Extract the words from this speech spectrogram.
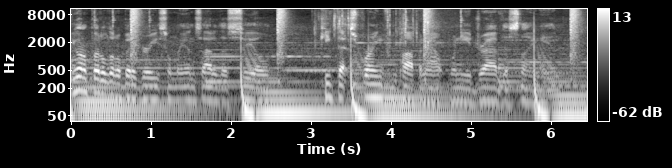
You want to put a little bit of grease on the inside of the seal to keep that spring from popping out when you drive this thing in.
